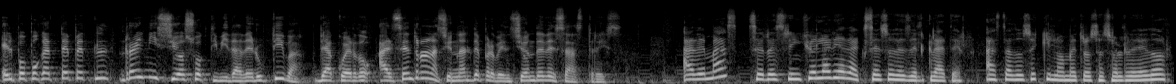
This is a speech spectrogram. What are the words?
el Popocatépetl reinició su actividad eruptiva, de acuerdo al Centro Nacional de Prevención de Desastres. Además, se restringió el área de acceso desde el cráter, hasta 12 kilómetros a su alrededor,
